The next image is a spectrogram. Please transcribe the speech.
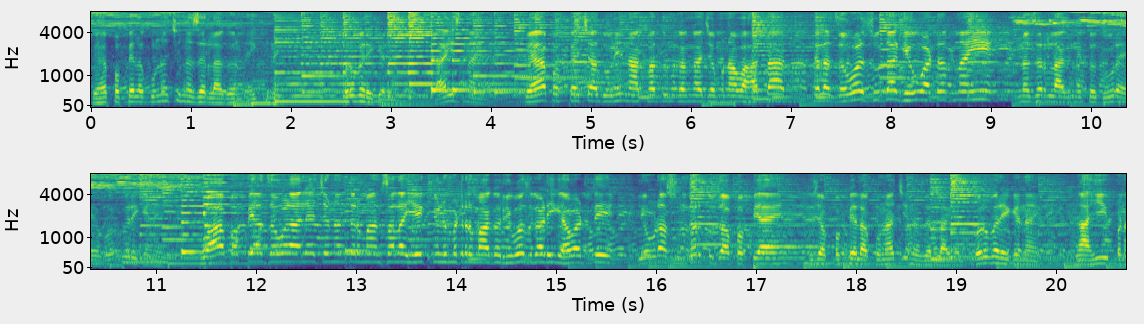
तू ह्या पप्प्याला कुणाची नजर लागन आहे की नाही? बरोबर आहे की नाही? काहीच नाही. तो ह्या पप्प्याच्या दोन्ही नाकातून गंगा जमुना वाहतात. त्याला जवळ सुद्धा घेऊ वाटत नाही. नजर लागणे तर दूर आहे बरोबर आहे की नाही? वा पप्प्या जवळ आल्याच्यानंतर माणसाला एक किलोमीटर माग रिवर्स गाडी घ्या वाटते. एवढा सुंदर तुझा पप्प्या आहे. तुझ्या पप्प्याला कुणाची नजर लागेल बरोबर आहे की नाही? नाही पण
